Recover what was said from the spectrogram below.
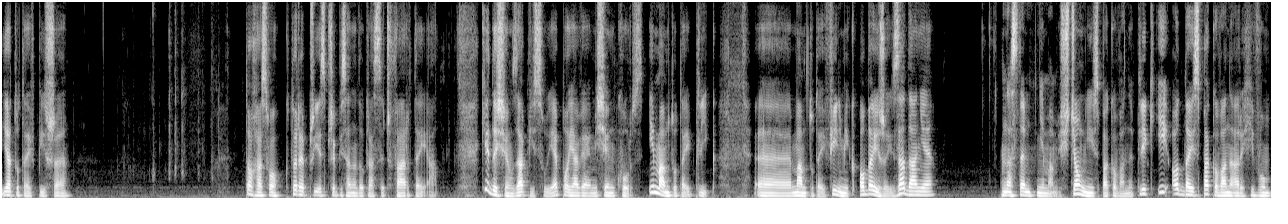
Ja tutaj wpiszę to hasło, które jest przypisane do klasy czwartej A. Kiedy się zapisuję, pojawia mi się kurs i mam tutaj plik. E, mam tutaj filmik, obejrzyj zadanie. Następnie mamy ściągnij spakowany plik i oddaj spakowane archiwum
